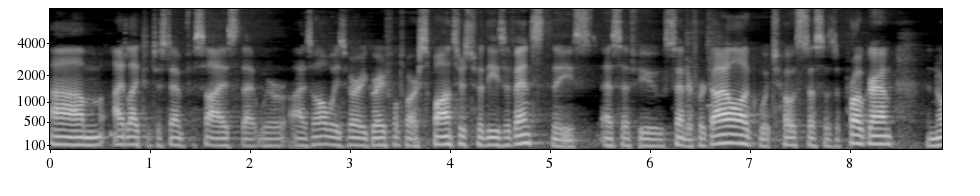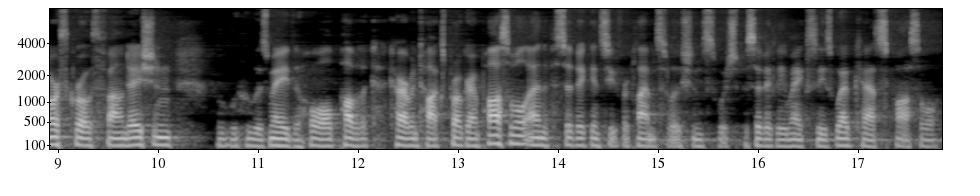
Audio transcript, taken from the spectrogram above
Um, I'd like to just emphasize that we're, as always, very grateful to our sponsors for these events the SFU Center for Dialogue, which hosts us as a program, the North Growth Foundation, who, has made the whole public carbon talks program possible, and the Pacific Institute for Climate Solutions, which specifically makes these webcasts possible.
